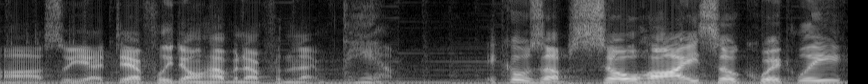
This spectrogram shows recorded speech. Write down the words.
Uh, so yeah, definitely don't have enough for the next... Damn. It goes up so high so quickly.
